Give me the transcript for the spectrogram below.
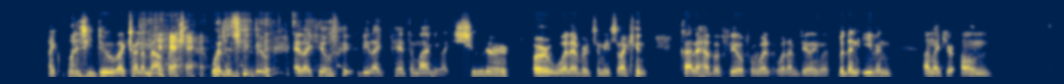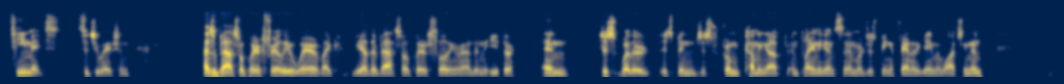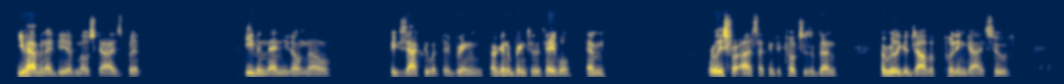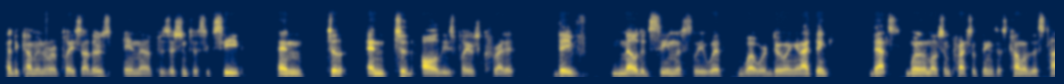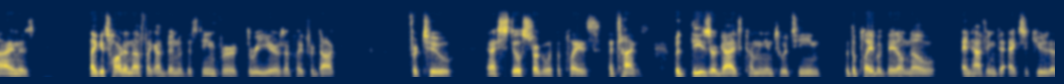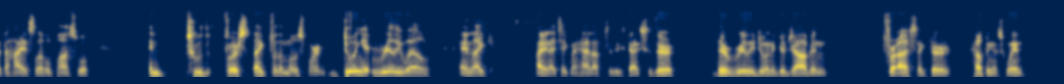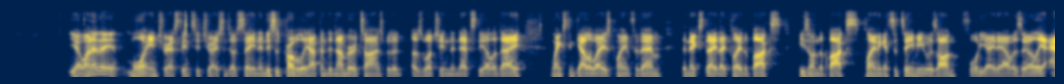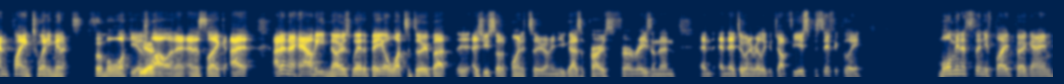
Like, what does he do? Like trying to mouth, like, what does he do? And like he'll be like pantomiming, like shooter or whatever to me, so I can kind of have a feel for what what I'm dealing with. But then even on like your own teammates situation, as a basketball player, fairly aware of like the other basketball players floating around in the ether, and just whether it's been just from coming up and playing against them or just being a fan of the game and watching them, you have an idea of most guys, but even then, you don't know exactly what they bring are going to bring to the table. And at least for us, I think the coaches have done a really good job of putting guys who've had to come in and replace others in a position to succeed. And to and to all these players' credit, they've melded seamlessly with what we're doing, and I think that's one of the most impressive things that's come of this time is like it's hard enough. Like I've been with this team for three years. I played for Doc for two, and I still struggle with the plays at times. But these are guys coming into a team with the playbook they don't know and having to execute it at the highest level possible. And to first, like for the most part, doing it really well and like i mean i take my hat off to these guys because they're they're really doing a good job and for us like they're helping us win yeah one of the more interesting situations i've seen and this has probably happened a number of times but uh, i was watching the nets the other day langston galloway is playing for them the next day they play the bucks he's on the bucks playing against the team he was on 48 hours earlier and playing 20 minutes for Milwaukee as yeah. well. And and it's like I I don't know how he knows where to be or what to do, but as you sort of pointed to, I mean, you guys are pros for a reason, and and and they're doing a really good job for you specifically. More minutes than you've played per game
